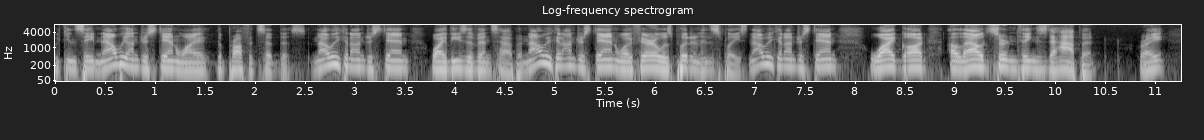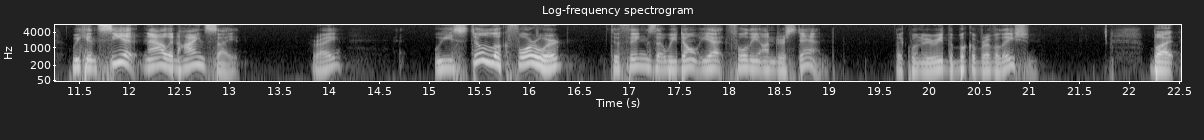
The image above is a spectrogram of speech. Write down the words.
we can say now we understand why the prophet said this. Now we can understand why these events happened. Now we can understand why Pharaoh was put in his place. Now we can understand why God allowed certain things to happen, right? We can see it now in hindsight, right? We still look forward to things that we don't yet fully understand, like when we read the book of Revelation. But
